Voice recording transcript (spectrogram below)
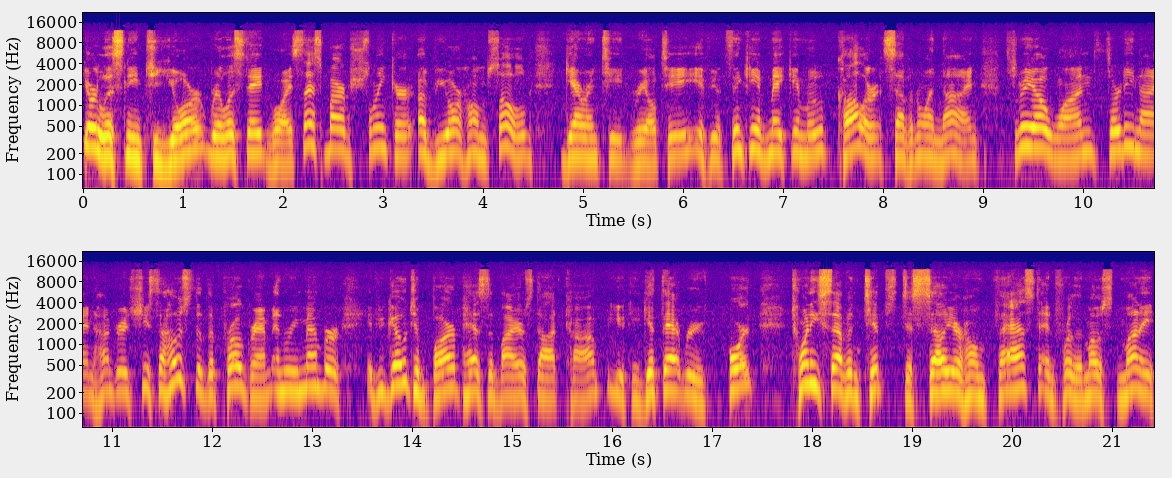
You're listening to Your Real Estate Voice. That's Barb Schlinker of Your Home Sold Guaranteed Realty. If you're thinking of making a move, call her at 719 301 3900. She's the host of the program. And remember, if you go to barbhasthebuyers.com, you can get that report 27 tips to sell your home fast and for the most money.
